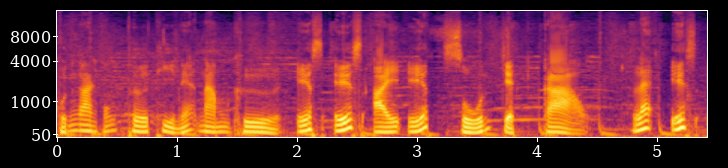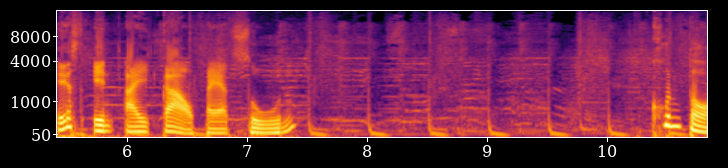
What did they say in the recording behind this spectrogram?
ผลงานของเธอที่แนะนำคือ SSIS 079 และ SSNI 980 คนต่อ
